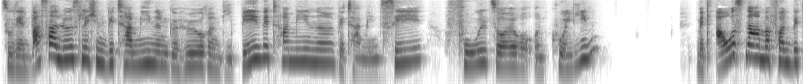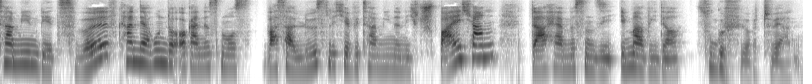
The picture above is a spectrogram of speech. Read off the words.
Zu den wasserlöslichen Vitaminen gehören die B-Vitamine, Vitamin C, Folsäure und Cholin mit Ausnahme von Vitamin B12 kann der Hundeorganismus wasserlösliche Vitamine nicht speichern, daher müssen sie immer wieder zugeführt werden.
